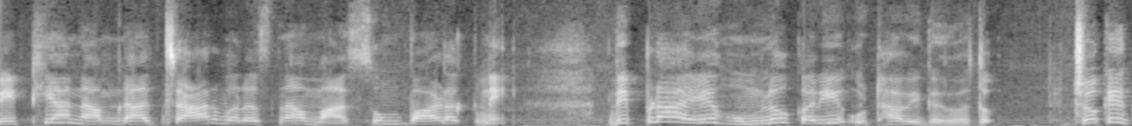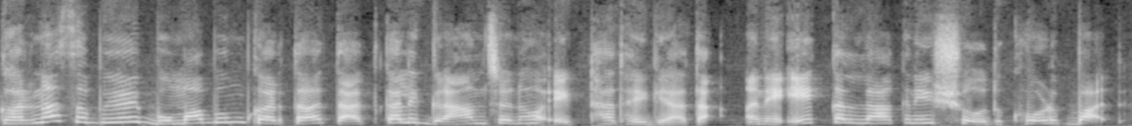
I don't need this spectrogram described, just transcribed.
પેઠિયા નામના ચાર વર્ષના માસૂમ બાળકને દીપડાએ હુમલો કરી ઉઠાવી ગયો હતો. જોકે ઘરના સભ્યોએ બૂમાબૂમ કરતા તાત્કાલિક ગ્રામજનો એકઠા થઈ ગયા હતા અને એક કલાકની શોધખોળ બાદ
